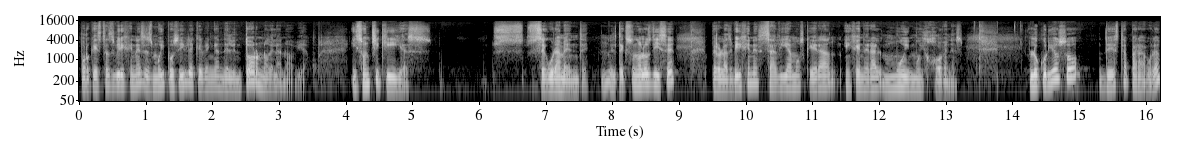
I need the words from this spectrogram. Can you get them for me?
porque estas vírgenes es muy posible que vengan del entorno de la novia. Y son chiquillas, seguramente. El texto no los dice, pero las vírgenes sabíamos que eran en general muy, muy jóvenes. Lo curioso de esta parábola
